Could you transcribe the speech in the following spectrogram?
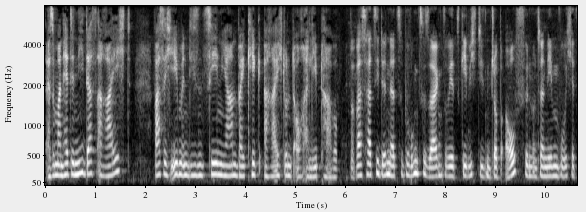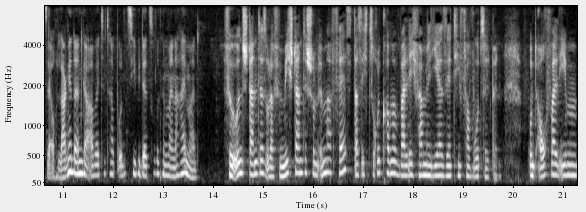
Also man hätte nie das erreicht, was ich eben in diesen zehn Jahren bei Kick erreicht und auch erlebt habe. Was hat Sie denn dazu bewogen zu sagen, so jetzt gebe ich diesen Job auf für ein Unternehmen, wo ich jetzt ja auch lange dann gearbeitet habe und ziehe wieder zurück in meine Heimat? Für uns stand es oder für mich stand es schon immer fest, dass ich zurückkomme, weil ich familiär sehr tief verwurzelt bin. Und auch weil eben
